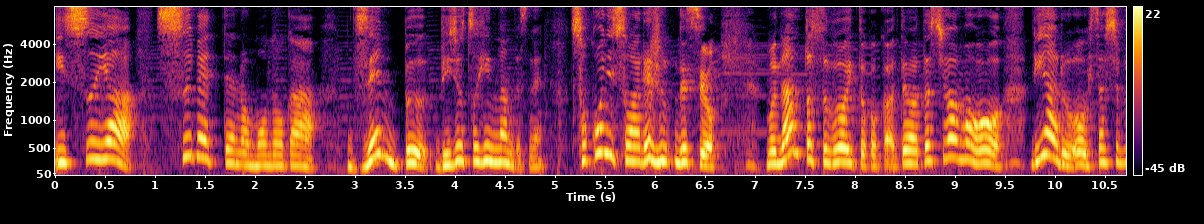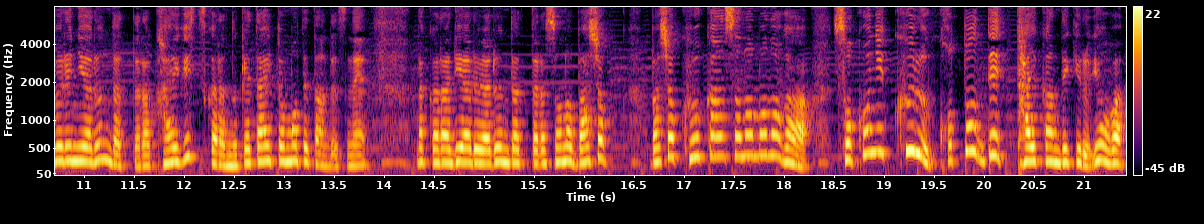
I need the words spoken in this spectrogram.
う椅子や全てのものが全部美術品なんですね。そこに座れるんですよ。もうなんとすごいとこか。で私はもうリアルを久しぶりにやるんだったら会議室から抜けたいと思ってたんですね。だからリアルやるんだったらその場所場所空間そのものがそこに来ることで体感できる。要は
